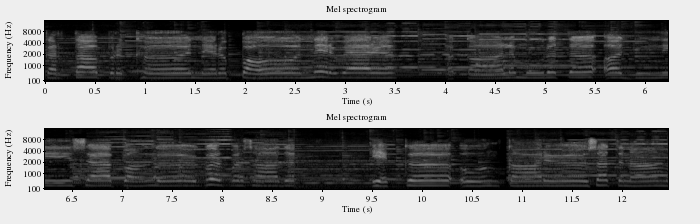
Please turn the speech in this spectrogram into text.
ਕਰਤਾ ਪੁਰਖ ਨਿਰਭਉ, ਨਿਰਵੈਰ। ਅਕਾਲ ਮੂਰਤ ਅਜੂਨੀ ਸੈਭੰਗ, ਗੁਰ ਪ੍ਰਸਾਦ। ਇਕ ਓੰਕਾਰ ਸਤਨਾਮ,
